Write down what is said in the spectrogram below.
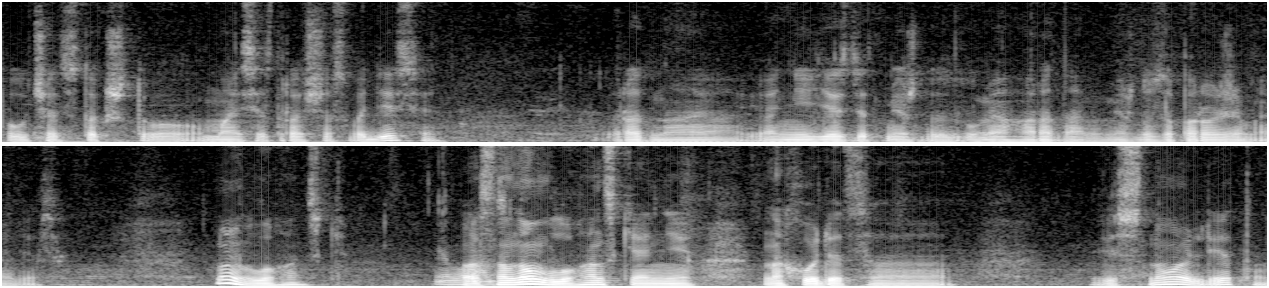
получается так, что моя сестра сейчас в Одессе, родная, и они ездят между двумя городами, между Запорожьем и Одессой. Ну и в Луганске. І В Луганськ. основном в Луганске они находятся весной, летом.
